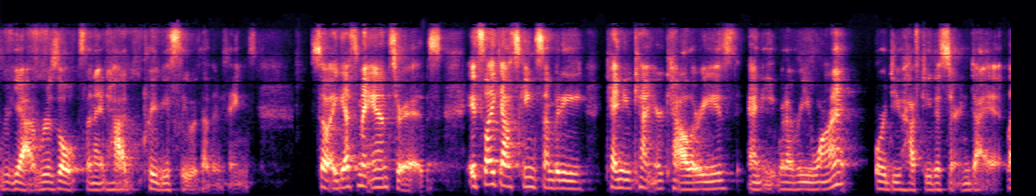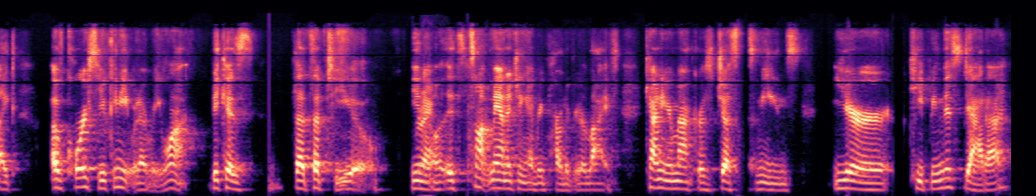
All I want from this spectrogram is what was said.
Yeah, results than I'd had previously with other things. So I guess my answer is it's like asking somebody, can you count your calories and eat whatever you want? Or do you have to eat a certain diet? Like, of course you can eat whatever you want because that's up to you. You right. know, it's not managing every part of your life. Counting your macros just means you're keeping this data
